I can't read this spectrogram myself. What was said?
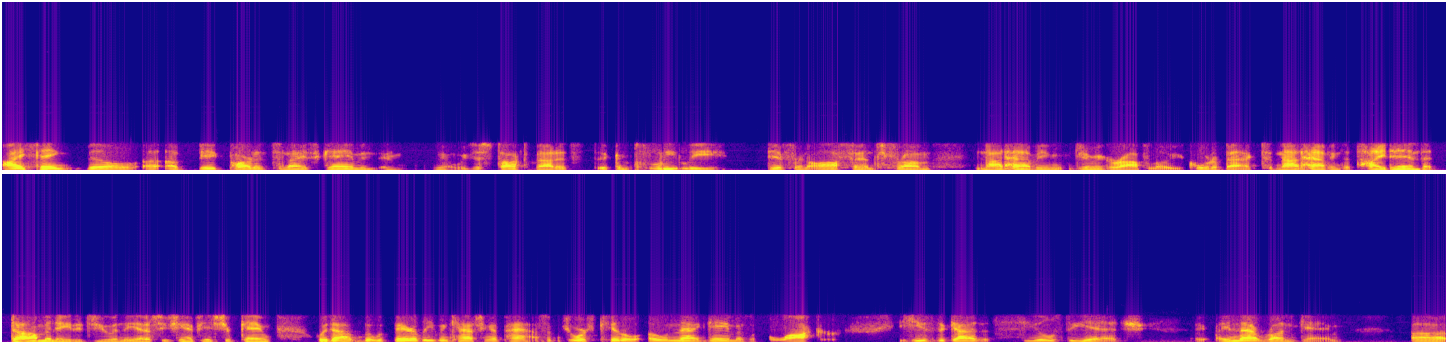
I think Bill, a, a big part of tonight's game, and, and you know we just talked about it, it's the completely different offense from not having Jimmy Garoppolo, your quarterback, to not having the tight end that dominated you in the NFC Championship game without, but with barely even catching a pass. George Kittle owned that game as a blocker. He's the guy that seals the edge in that run game, uh,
